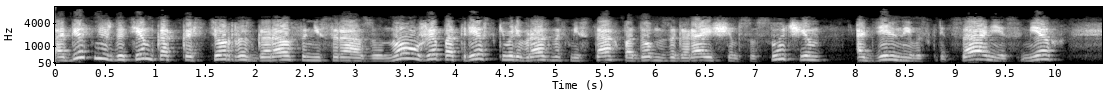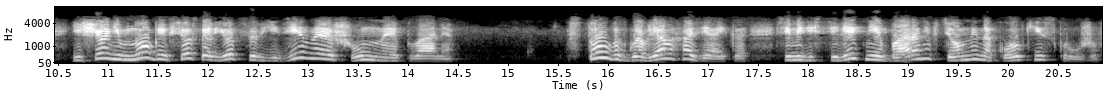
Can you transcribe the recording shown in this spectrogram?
Обед, между тем, как костер разгорался не сразу, но уже потрескивали в разных местах, подобно загорающимся сучьям, отдельные восклицания, смех. Еще немного, и все сольется в единое шумное пламя. Стол возглавляла хозяйка, семидесятилетняя барыня в темной наколке из кружев.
